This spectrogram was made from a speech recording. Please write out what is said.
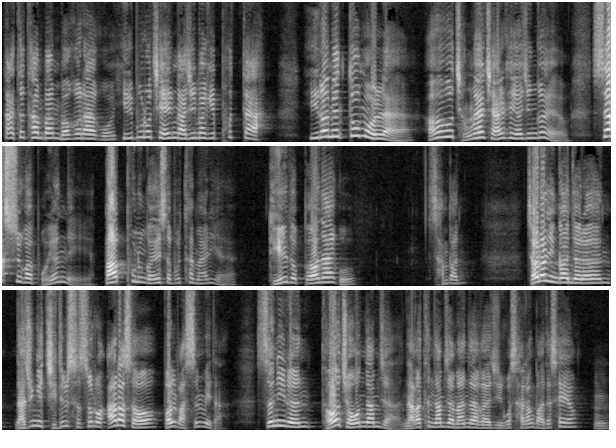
따뜻한 밥 먹으라고 일부러 제일 마지막에 pus다. 이러면 또 몰라. 어우 정말 잘 헤어진 거예요. 싹수가 보였네. 밥 푸는 거에서부터 말이야. 뒤에도 뻔하고. 3번. 저런 인간들은 나중에 지들 스스로 알아서 벌 받습니다. 써니는 더 좋은 남자, 나 같은 남자 만나가지고 사랑받으세요. 응.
